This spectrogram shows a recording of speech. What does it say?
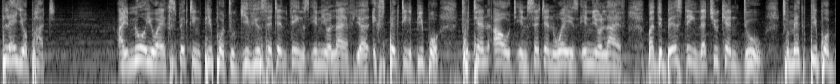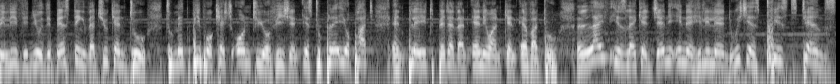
play your part I know you are expecting people to give you certain things in your life. You are expecting people to turn out in certain ways in your life. But the best thing that you can do to make people believe in you, the best thing that you can do to make people catch on to your vision is to play your part and play it better than anyone can ever do. Life is like a journey in a hilly land which has twists, turns,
